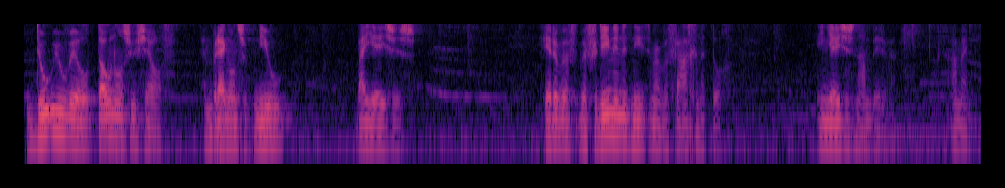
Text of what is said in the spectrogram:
doe uw wil, toon ons uzelf en breng ons opnieuw bij Jezus. Heer, we, we verdienen het niet, maar we vragen het toch. In Jezus' naam bidden we. Amén.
